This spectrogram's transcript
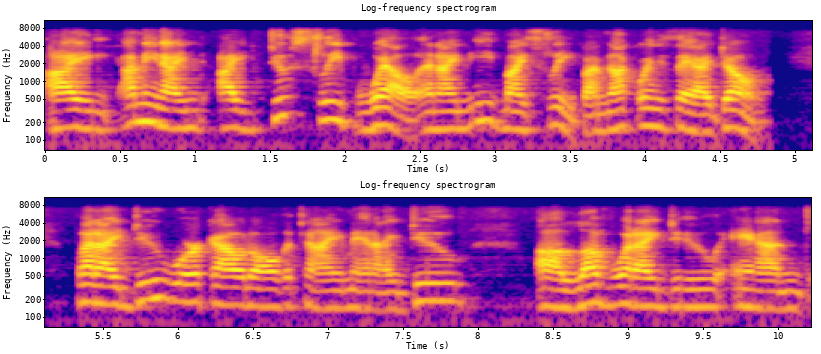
I, I mean, I, I do sleep well, and I need my sleep. I'm not going to say I don't, but I do work out all the time, and I do uh, love what I do, and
